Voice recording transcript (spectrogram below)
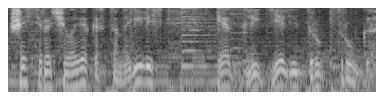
Шестеро человек остановились и оглядели друг друга.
